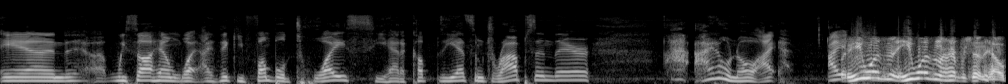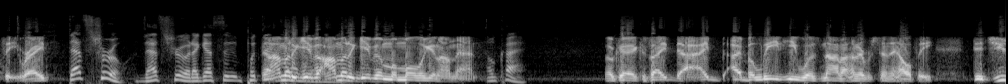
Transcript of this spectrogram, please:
and uh, we saw him. What I think he fumbled twice. He had a couple. He had some drops in there. I, I don't know. I, I. But he I- wasn't. He wasn't 100 percent healthy, right? That's true. That's true. And I guess put that. And I'm going to give. I'm going to give him a mulligan on that. Okay. Okay, because I, I I believe he was not 100 percent healthy. Did you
